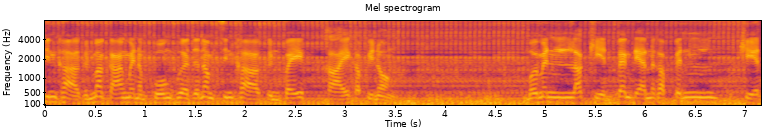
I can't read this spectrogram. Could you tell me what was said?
สินค้าขึ้นมากลางแม่น้ำโขงเพื่อจะนำสินค้าขึ้นไปขายครับพี่น้องบ่เป็นลักเขตแบ่งแดนนะครับเป็นเขต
